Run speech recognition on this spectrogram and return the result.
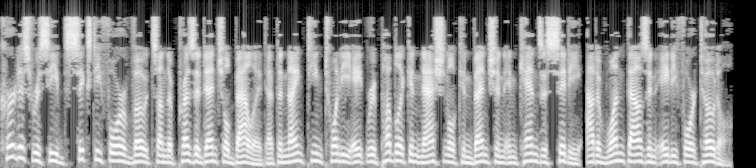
Curtis received 64 votes on the presidential ballot at the 1928 Republican National Convention in Kansas City, out of 1,084 total.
